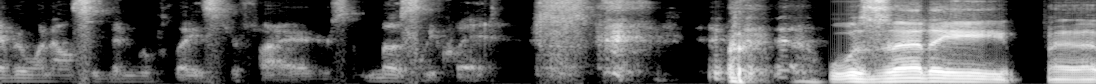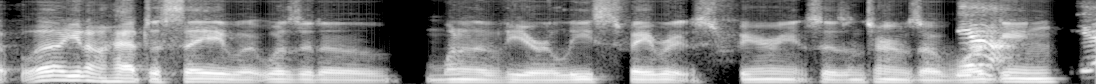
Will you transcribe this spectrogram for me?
everyone else had been replaced or fired or mostly quit. Was that a? Uh, well, you don't have to say, but was it a one of your least favorite experiences in terms of Yeah. working? Yeah,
